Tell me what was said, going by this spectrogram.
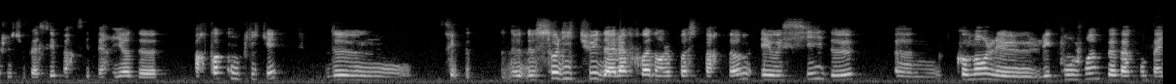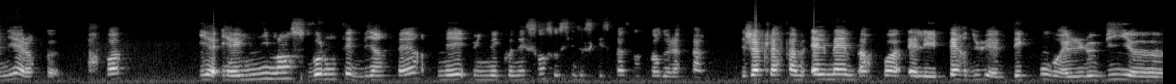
je suis passée par ces périodes parfois compliquées de, de, solitude à la fois dans le postpartum et aussi de comment les conjoints peuvent accompagner alors que parfois il y, a, une immense volonté de bien faire, mais une méconnaissance aussi de ce qui se passe dans le corps de la femme. Déjà que la femme elle-même, parfois, elle est perdue, elle découvre, elle le vit euh,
